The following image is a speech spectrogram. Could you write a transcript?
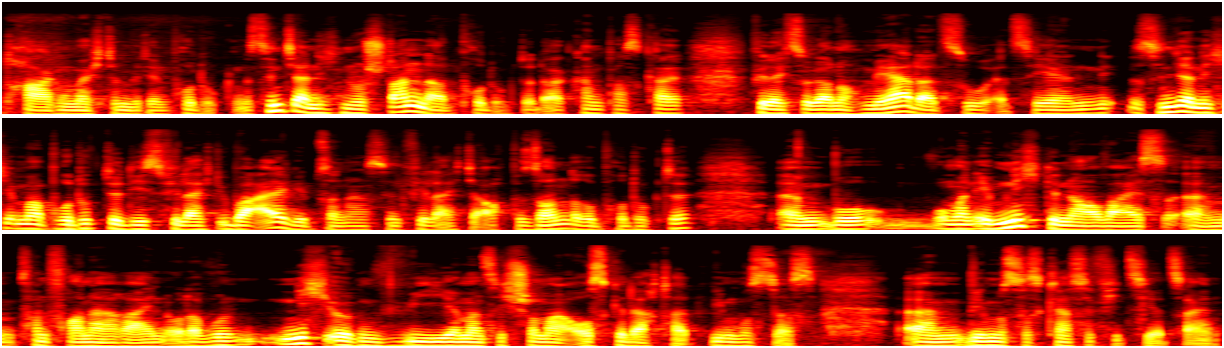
tragen möchte mit den Produkten. Es sind ja nicht nur Standardprodukte, da kann Pascal vielleicht sogar noch mehr dazu erzählen. Es sind ja nicht immer Produkte, die es vielleicht überall gibt, sondern es sind vielleicht ja auch besondere Produkte, ähm, wo, wo man eben nicht genau weiß ähm, von vornherein oder wo nicht irgendwie jemand sich schon mal ausgedacht hat, wie muss das, wie muss das klassifiziert sein.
